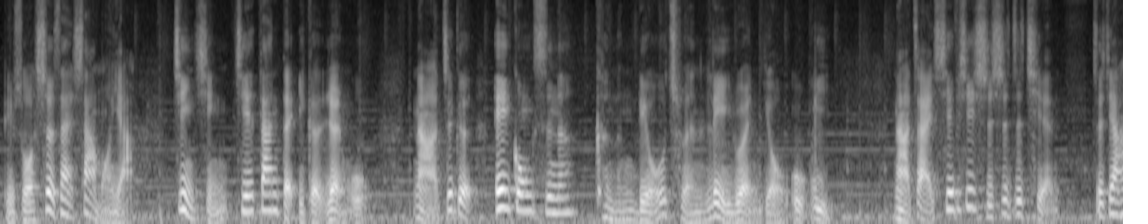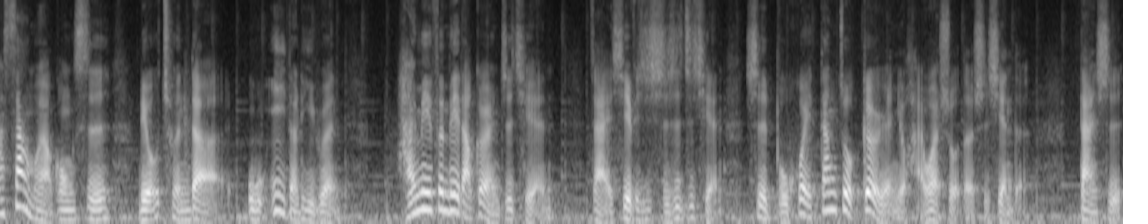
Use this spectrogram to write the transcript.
比如说设在萨摩亚进行接单的一个任务，那这个 A 公司呢，可能留存利润有五亿。那在 CFC 实施之前，这家萨摩亚公司留存的五亿的利润还没分配到个人之前，在 CFC 实施之前是不会当做个人有海外所得实现的。但是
